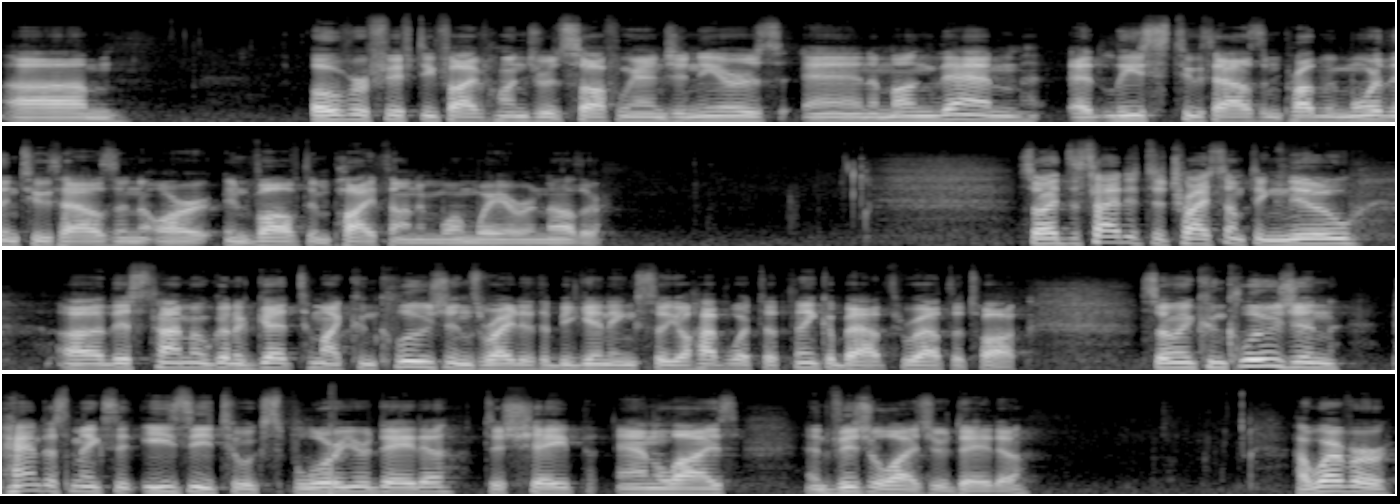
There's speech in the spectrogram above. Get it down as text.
Um, over 5,500 software engineers, and among them, at least 2,000, probably more than 2,000, are involved in Python in one way or another. So I decided to try something new. Uh, this time I'm going to get to my conclusions right at the beginning so you'll have what to think about throughout the talk. So in conclusion, Pandas makes it easy to explore your data, to shape, analyze, and visualize your data. However,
